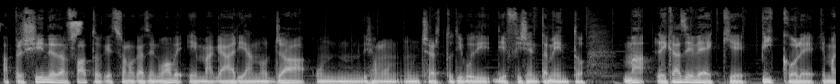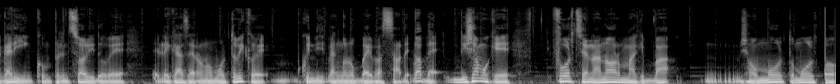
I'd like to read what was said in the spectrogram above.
a prescindere dal fatto che sono case nuove e magari hanno già un, diciamo, un certo tipo di, di, efficientamento, ma le case vecchie, piccole e magari in comprensori dove le case erano molto piccole, quindi vengono bypassate. Vabbè, diciamo che forse è una norma che va diciamo molto molto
